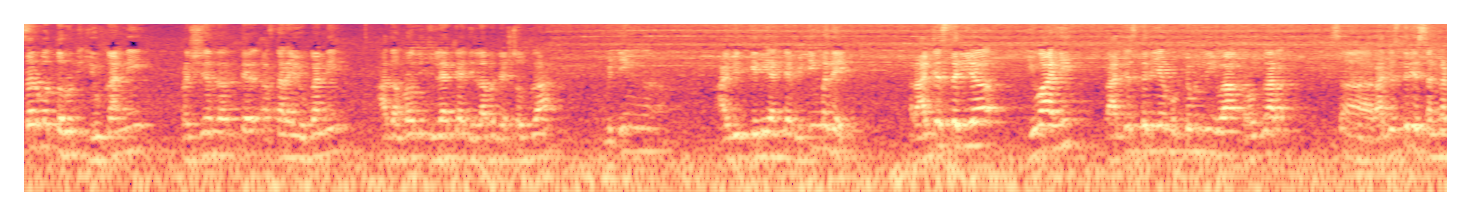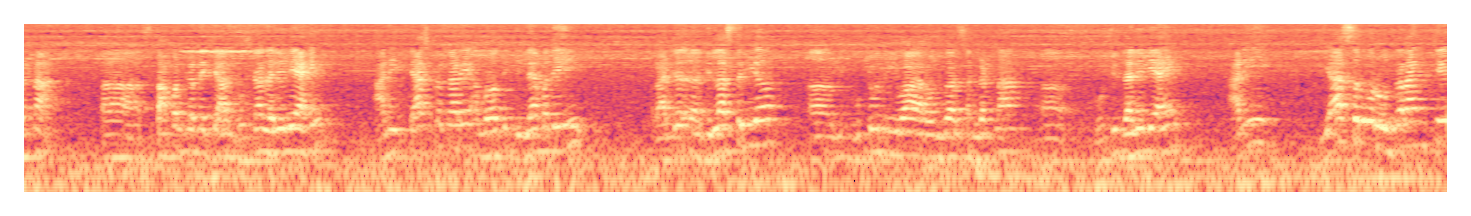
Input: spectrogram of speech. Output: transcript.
सर्व तरुण युवकांनी प्रशिक्षण असणाऱ्या युवकांनी आज अमरावती जिल्ह्याच्या जिल्हा परिषद हाऊसला मिटिंग आयोजित केली आणि त्या मिटिंगमध्ये राज्यस्तरीय युवाही राज्यस्तरीय मुख्यमंत्री युवा रोजगार स- राज्यस्तरीय संघटना स्थापन करण्याची आज घोषणा झालेली आहे. आणि त्याच प्रकारे अमरावती जिल्ह्यामध्येही राज्य जिल्हास्तरीय मुख्यमंत्री युवा रोजगार संघटना घोषित झालेली आहे. आणि या सर्व रोजगारांचे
